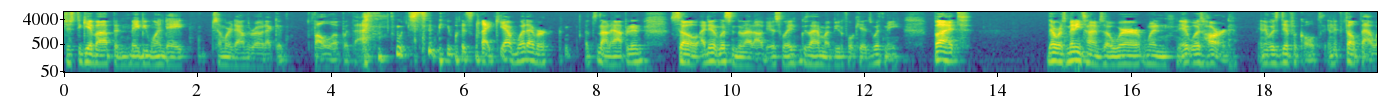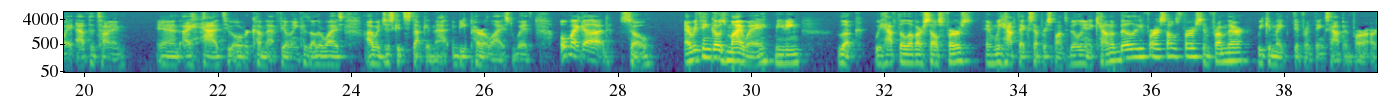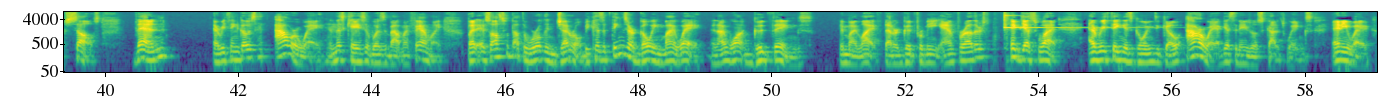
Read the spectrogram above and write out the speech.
just to give up and maybe one day somewhere down the road I could follow up with that, which to me was like, yeah, whatever. That's not happening. So I didn't listen to that obviously because I have my beautiful kids with me. But there was many times though where when it was hard and it was difficult and it felt that way at the time and I had to overcome that feeling because otherwise I would just get stuck in that and be paralyzed with, oh my God. So everything goes my way, meaning, look, we have to love ourselves first and we have to accept responsibility and accountability for ourselves first. And from there, we can make different things happen for ourselves. Then everything goes our way. In this case, it was about my family, but it's also about the world in general because if things are going my way and I want good things in my life that are good for me and for others, then guess what? Everything is going to go our way. I guess an angel's got its wings. Anyway,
